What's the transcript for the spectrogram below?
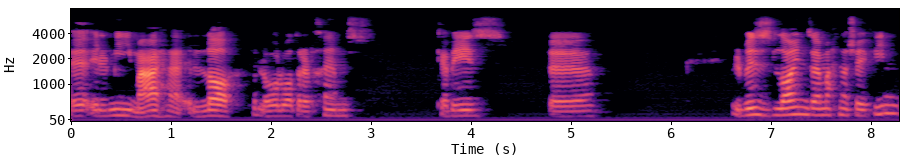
آه المي معاها اللا اللي هو الوتر الخامس ك bass آه ال bass line زي ما إحنا شايفين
